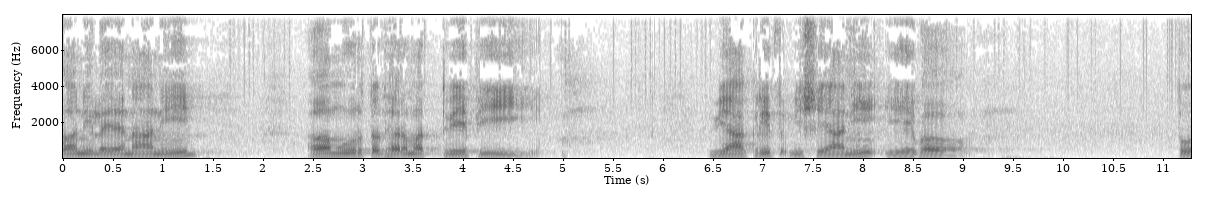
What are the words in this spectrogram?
अनिलयनानी अमूर्त धर्मत्वेपी व्याकृत विषयानी एव। तो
